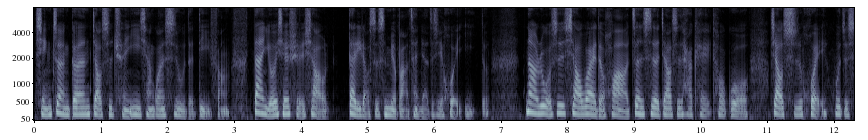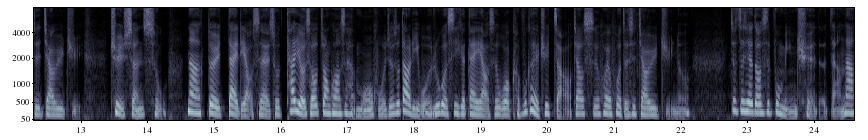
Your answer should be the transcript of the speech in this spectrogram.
行政跟教师权益相关事务的地方。但有一些学校。代理老师是没有办法参加这些会议的。那如果是校外的话，正式的教师他可以透过教师会或者是教育局去申诉。那对于代理老师来说，他有时候状况是很模糊，就是说到底我如果是一个代理老师，我可不可以去找教师会或者是教育局呢？就这些都是不明确的。这样，那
